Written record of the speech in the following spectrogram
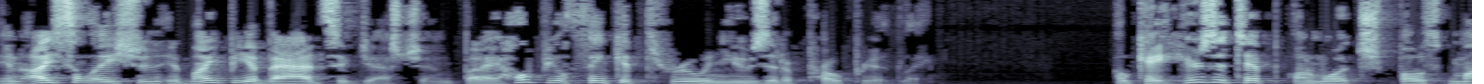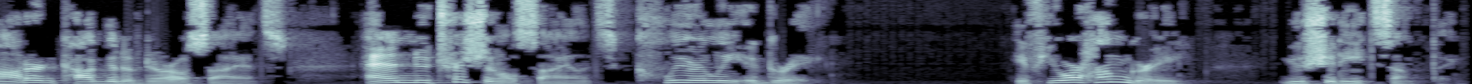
In isolation, it might be a bad suggestion, but I hope you'll think it through and use it appropriately. Okay, here's a tip on which both modern cognitive neuroscience and nutritional science clearly agree. If you're hungry, you should eat something.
